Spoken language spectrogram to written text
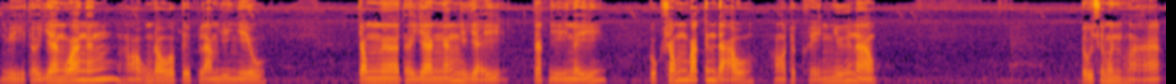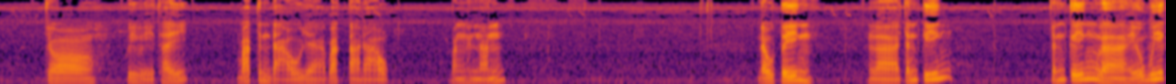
Vì thời gian quá ngắn, họ cũng đâu có kịp làm gì nhiều. Trong ờ, thời gian ngắn như vậy, các vị nghĩ cuộc sống bát chánh đạo họ thực hiện như thế nào? Tôi sẽ minh họa cho quý vị thấy bát chánh đạo và bát tà đạo bằng hình ảnh. Đầu tiên là chánh kiến. Chánh kiến là hiểu biết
